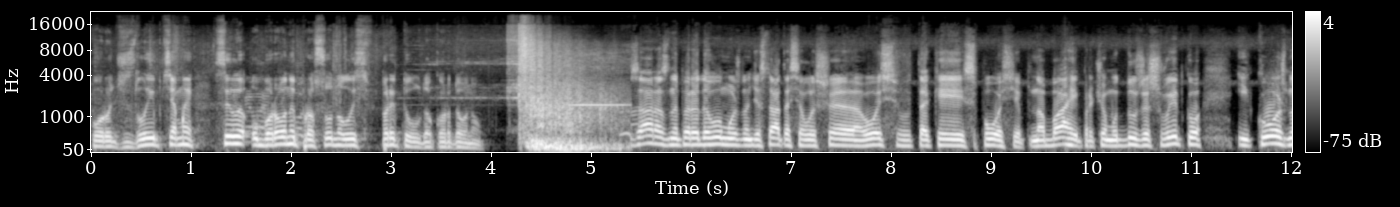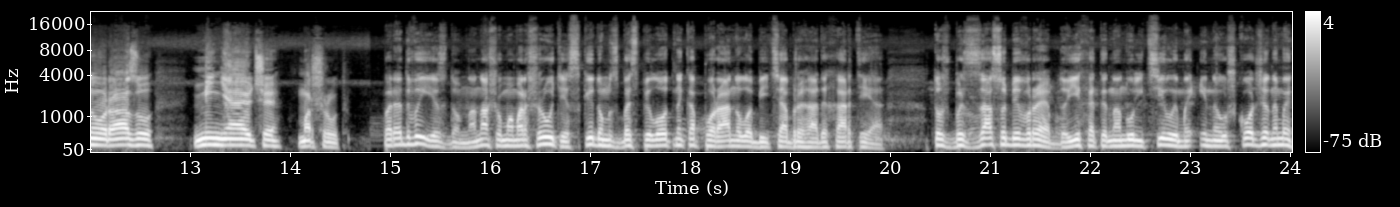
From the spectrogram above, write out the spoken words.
поруч з липцями сили оборони просунулись впритул до кордону. Зараз на передову можна дістатися лише ось в такий спосіб на багі, причому дуже швидко і кожного разу міняючи маршрут. Перед виїздом на нашому маршруті скидом з безпілотника поранило бійця бригади Хартія. Тож без засобів РЕБ доїхати на нуль цілими і неушкодженими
